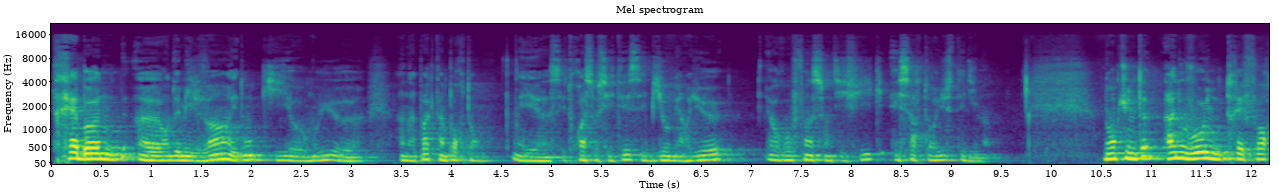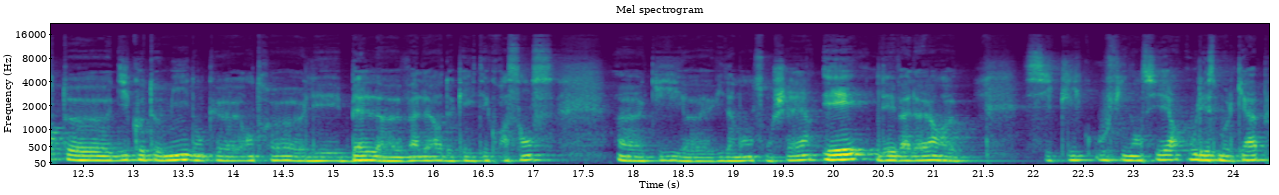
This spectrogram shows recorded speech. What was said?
très bonnes euh, en 2020 et donc qui ont eu euh, un impact important. Et ces trois sociétés, c'est Biomérieux, Eurofin Scientifique et Sartorius Tedim. Donc à nouveau une très forte euh, dichotomie euh, entre les belles euh, valeurs de qualité croissance qui évidemment sont chères et les valeurs cycliques ou financières ou les small caps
